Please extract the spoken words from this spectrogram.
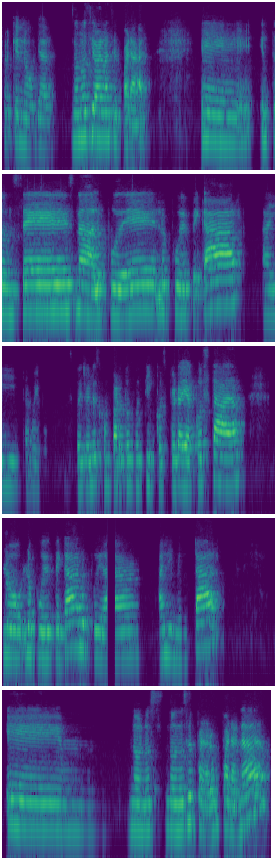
porque no, ya no nos iban a separar. Eh, entonces, nada, lo pude, lo pude pegar, ahí, bueno, después yo les comparto foticos, pero ahí acostada, lo, lo pude pegar, lo pude alimentar. Eh, no nos, no nos separaron para nada.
